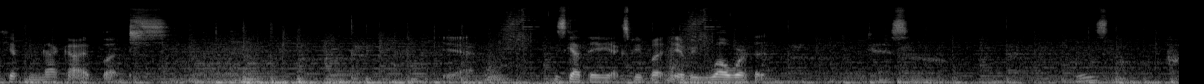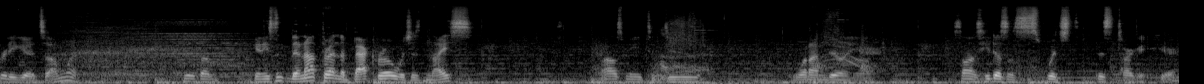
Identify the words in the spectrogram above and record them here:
hit from that guy, but yeah, he's got the XP, but it'll be well worth it. Okay, so he's pretty good. So I'm gonna heal them. Again, he's, they're not threatening the back row, which is nice. Allows me to do what I'm doing here. As long as he doesn't switch this target here.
